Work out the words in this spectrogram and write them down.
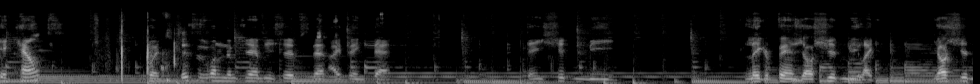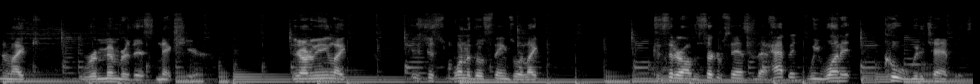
it counts. But this is one of them championships that I think that they shouldn't be. Laker fans, y'all shouldn't be like, y'all shouldn't like remember this next year. You know what I mean? Like, it's just one of those things where like, consider all the circumstances that happened. We won it. Cool, we're the champions.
